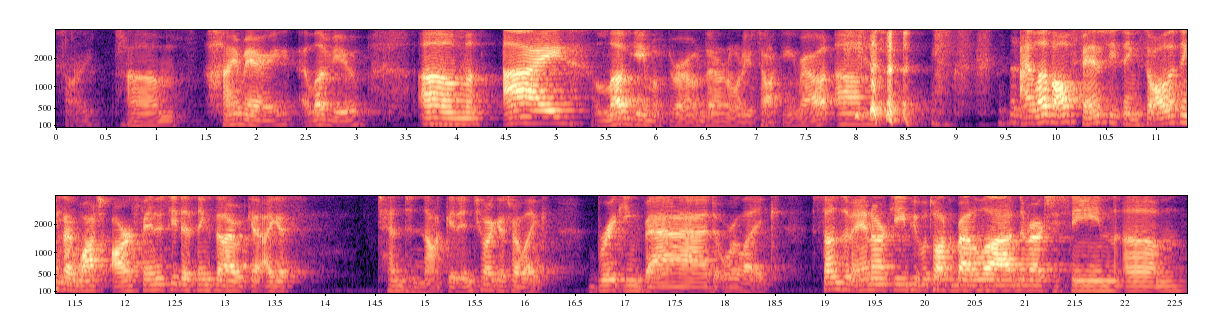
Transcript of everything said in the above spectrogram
Sorry. Um, hi, Mary. I love you. Um, I love Game of Thrones. I don't know what he's talking about. Um, I love all fantasy things. So all the things I watch are fantasy. The things that I would get, I guess, tend to not get into. I guess are like Breaking Bad or like Sons of Anarchy. People talk about a lot. Never actually seen. Um,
